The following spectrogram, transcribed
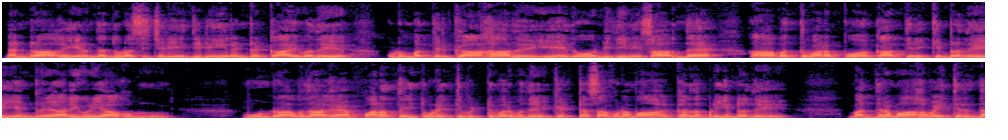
நன்றாக இருந்த துளசி செடி திடீரென்று காய்வது குடும்பத்திற்கு ஆகாது. ஏதோ நிதி சார்ந்த ஆபத்து வரப்போ காத்திருக்கின்றது என்று அறிகுறியாகும். மூன்றாவதாக பணத்தை தொலைத்துவிட்டு வருவது கெட்ட சகுனமாக கருதப்படுகின்றது. பத்திரமாக வைத்திருந்த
